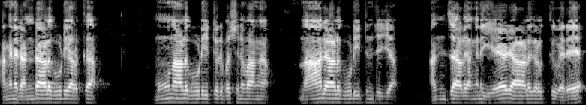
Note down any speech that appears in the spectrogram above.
അങ്ങനെ രണ്ടാൾ കൂടി അറുക്കാം. മൂന്നാൾ കൂടിയിട്ട് ഒരു പശുവിനെ വാങ്ങാം. നാലാൾ കൂടിയിട്ടും ചെയ്യാം. അഞ്ചാൾ അങ്ങനെ ഏഴാളുകൾക്ക് വരെ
